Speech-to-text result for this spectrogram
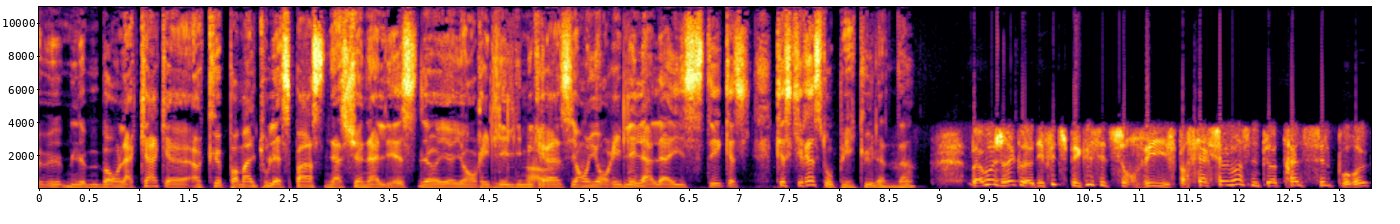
le- bon, la CAQ occupe pas mal tout l'espace nationaliste. Là. Ils ils ont réglé l'immigration, ils ont réglé la laïcité. Qu'est-ce qu'est-ce qui reste au PQ là-dedans? Ben moi, je dirais que le défi du PQ, c'est de survivre. Parce qu'actuellement, c'est une période très difficile pour eux.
